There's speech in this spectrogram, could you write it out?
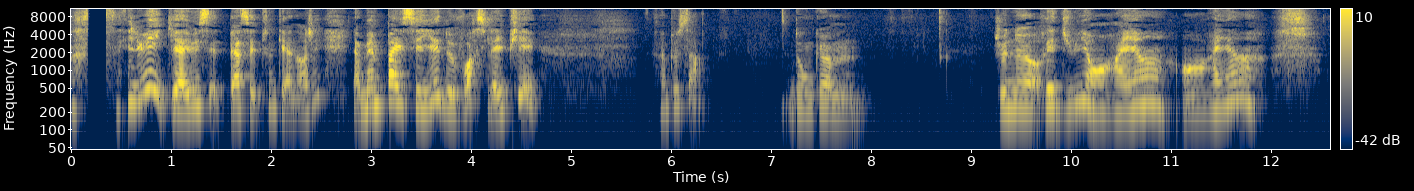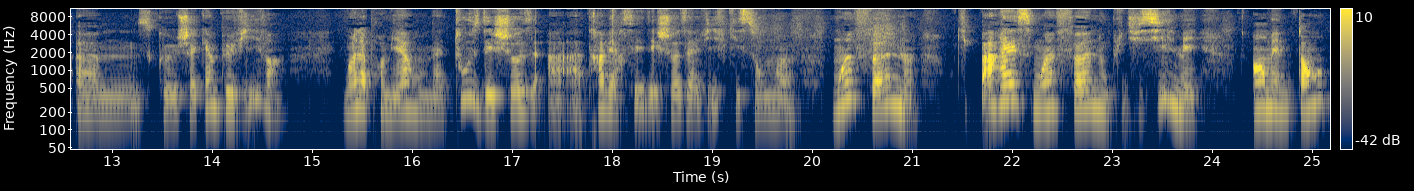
C'est lui qui a eu cette perception qu'il a danger. Il n'a même pas essayé de voir s'il a les pieds. C'est un peu ça. Donc, euh, je ne réduis en rien, en rien euh, ce que chacun peut vivre. Moi, la première, on a tous des choses à, traverser, des choses à vivre qui sont euh, moins fun, qui paraissent moins fun ou plus difficiles, mais en même temps,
